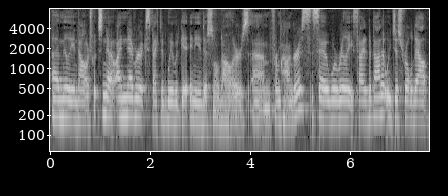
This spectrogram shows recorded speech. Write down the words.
uh, million dollars, which no, I never expected we would get any additional dollars um, from Congress. So we're really excited about it. We just rolled out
